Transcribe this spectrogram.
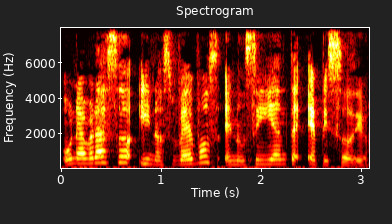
Un abrazo y nos vemos en un siguiente episodio.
